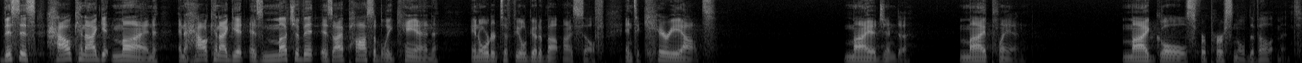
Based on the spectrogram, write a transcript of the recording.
This is how can I get mine and how can I get as much of it as I possibly can in order to feel good about myself and to carry out my agenda, my plan, my goals for personal development.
